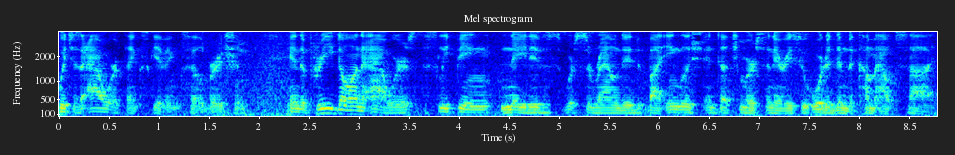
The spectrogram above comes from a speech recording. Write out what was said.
which is our Thanksgiving celebration. In the pre dawn hours, the sleeping natives were surrounded by English and Dutch mercenaries who ordered them to come outside.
